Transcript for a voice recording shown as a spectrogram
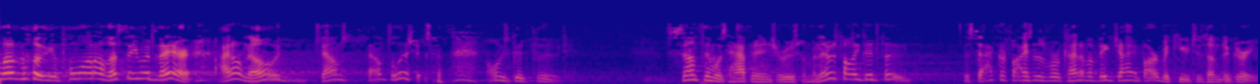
love those. You pull on off. Let's see what's there. I don't know. It Sounds, sounds delicious. Always good food. Something was happening in Jerusalem, and there was probably good food. The sacrifices were kind of a big giant barbecue to some degree.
